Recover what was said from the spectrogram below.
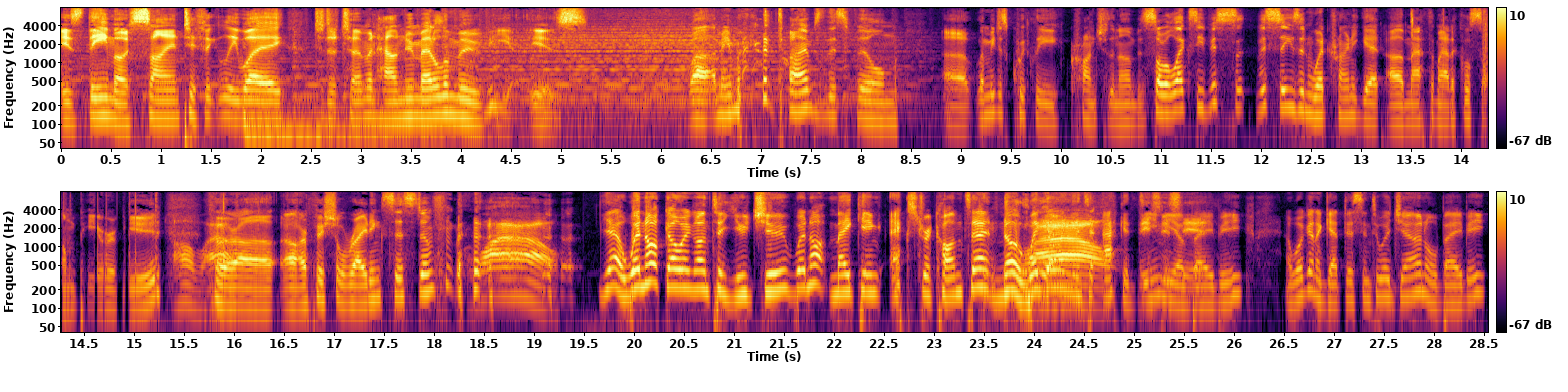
is the most scientifically way to determine how new metal a movie is. Well, I mean, times this film. Uh, let me just quickly crunch the numbers. So, Alexi, this this season we're trying to get a mathematical sum peer reviewed Oh, wow. for uh, our official rating system. wow. Yeah, we're not going onto YouTube. We're not making extra content. No, we're going into academia, baby, and we're going to get this into a journal, baby.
